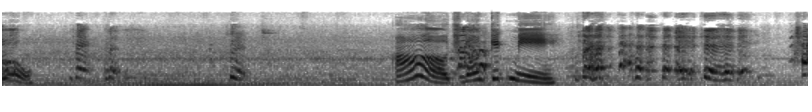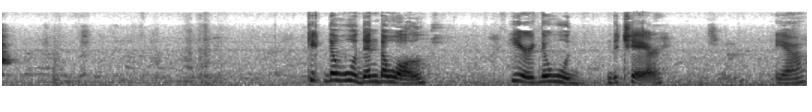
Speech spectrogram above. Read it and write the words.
Oh. Ouch. Don't kick me. Kick the wood and the wall. Here, the wood. The chair. Yeah.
